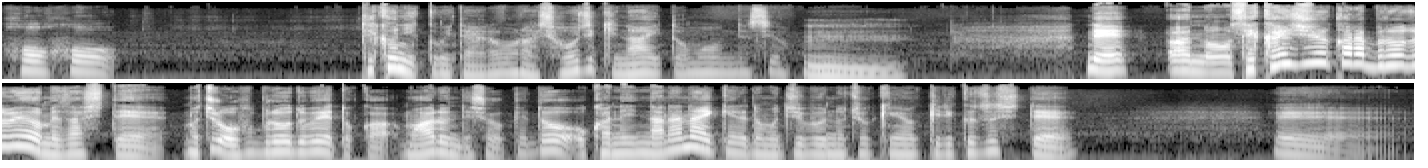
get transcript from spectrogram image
方法テクニックみたいなものは正直ないと思うんですよ。うんであの世界中からブロードウェイを目指してもちろんオフブロードウェイとかもあるんでしょうけどお金にならないけれども自分の貯金を切り崩して、えー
